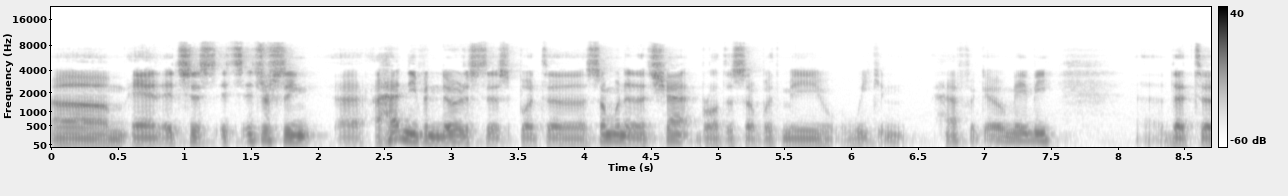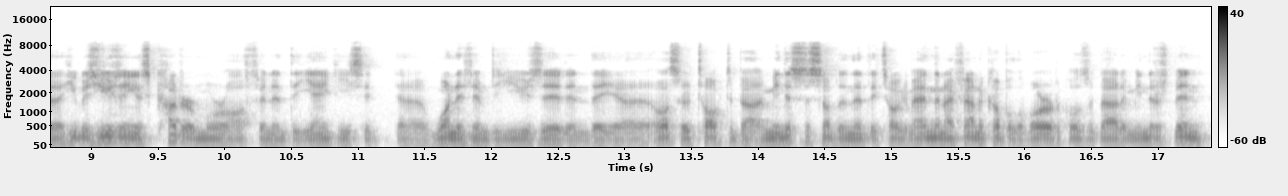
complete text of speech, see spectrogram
Um, and it's just it's interesting. Uh, I hadn't even noticed this, but uh, someone in a chat brought this up with me a week and a half ago, maybe. That uh, he was using his cutter more often, and the Yankees had uh, wanted him to use it, and they uh, also talked about. I mean, this is something that they talked about, and then I found a couple of articles about. It. I mean, there's been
